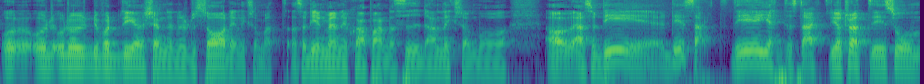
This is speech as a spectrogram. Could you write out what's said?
och, och, och då, det var det jag kände när du sa det liksom att alltså det är en människa på andra sidan liksom och ja, alltså det, det är sagt. Det är jättestarkt. Jag tror att det är så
